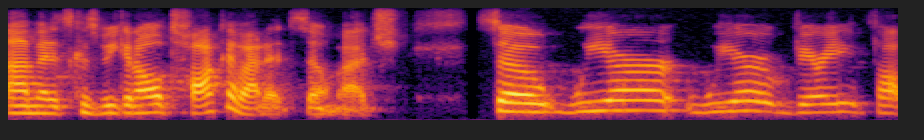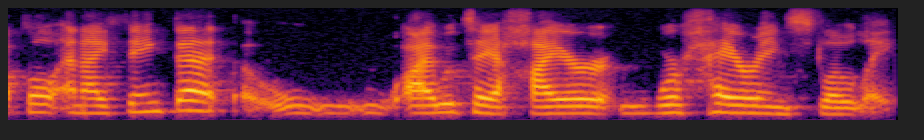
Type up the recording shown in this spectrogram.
Um, and it's because we can all talk about it so much. So we are we are very thoughtful, and I think that I would say hire we're hiring slowly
